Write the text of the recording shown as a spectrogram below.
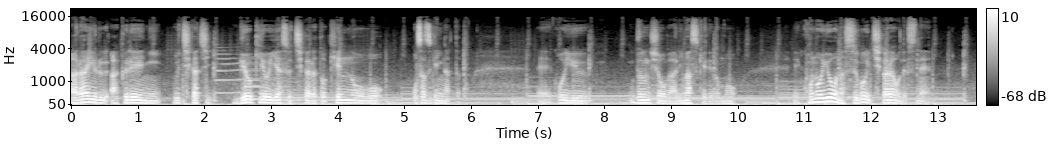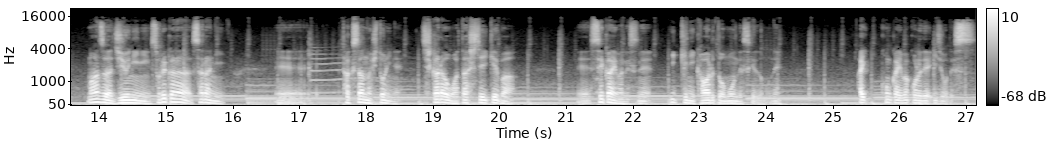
あらゆる悪霊に打ち勝ち病気を癒す力と権能をお授けになったと、え、こういう文章がありますけれどもこのようなすごい力をですねまずは12人それからさらに、えー、たくさんの人にね力を渡していけば、えー、世界はですね一気に変わると思うんですけれどもね。はい今回はこれで以上です。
